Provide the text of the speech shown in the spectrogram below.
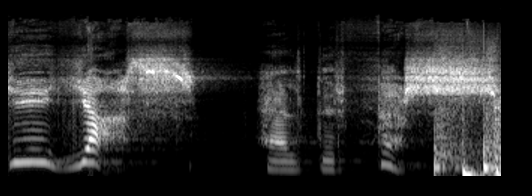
Ekki jazz, heldur föss.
